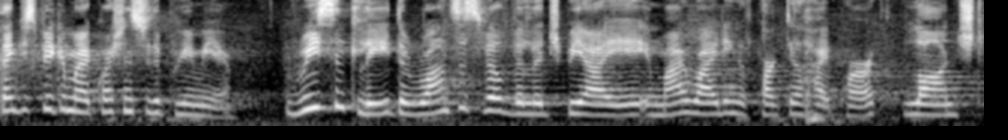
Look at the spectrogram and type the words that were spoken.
Thank you, Speaker. My question is to the Premier. Recently, the Roncesvalles Village BIA in my riding of Parkdale High Park launched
